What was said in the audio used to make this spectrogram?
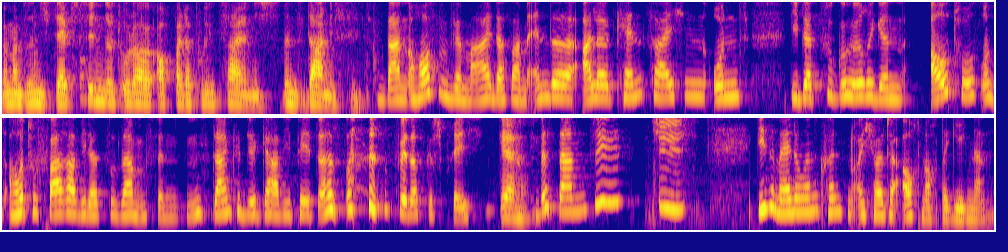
wenn man sie nicht selbst findet oder auch bei der Polizei nicht, wenn sie da nicht sind. Dann hoffen wir mal, dass am Ende alle Kennzeichen und die dazugehörigen Autos und Autofahrer wieder zusammenfinden. Danke dir, Gabi Peters, für das Gespräch. Gerne. Bis dann. Tschüss. Tschüss. Diese Meldungen könnten euch heute auch noch begegnen.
